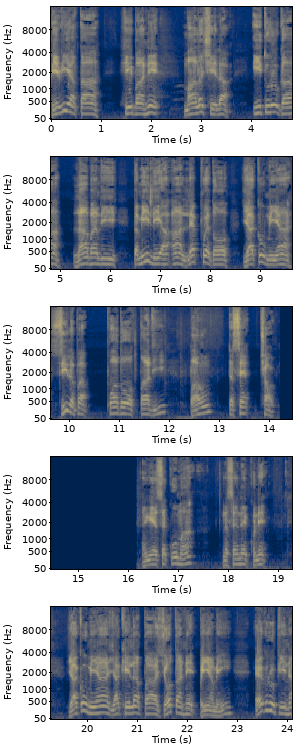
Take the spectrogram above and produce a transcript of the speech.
ဘေရိယတာဟေဘာနှင့်မာလချေလဤသူတို့ကလာဗန်ဒီ တမီလီအာအားလက်ဖွဲ့သောယာကုပ်မယားဇိလဘဖွာသောတာဒီပေါင်း16အငယ်19မှ29ယာကုပ်မယားယာခေလသားယောသနှင့်ဗင်ယမိန်အေဂရုပြည်၌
